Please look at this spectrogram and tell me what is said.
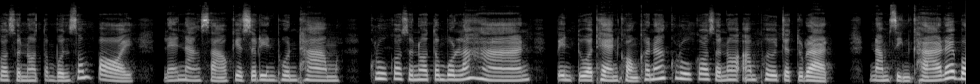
กศนตำบลส้มปล่อย และนางสาวเกษรินพลธรรม ครูกศนตำบลละหาร เป็นตัวแทนของคณะครูกศนอำเภอจตุรัสนำสินค้าและบ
